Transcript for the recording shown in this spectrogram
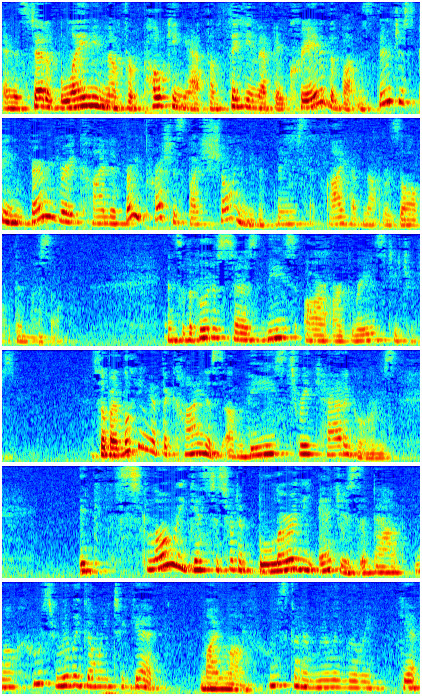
And instead of blaming them for poking at them, thinking that they created the buttons, they're just being very, very kind and very precious by showing me the things that I have not resolved within myself. And so the Buddha says these are our greatest teachers. So by looking at the kindness of these three categories, it slowly gets to sort of blur the edges about, well, who's really going to get my love? Who's going to really, really get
